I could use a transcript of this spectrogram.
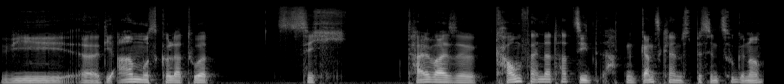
wie äh, die Armmuskulatur sich teilweise kaum verändert hat. Sie hat ein ganz kleines bisschen zugenommen,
